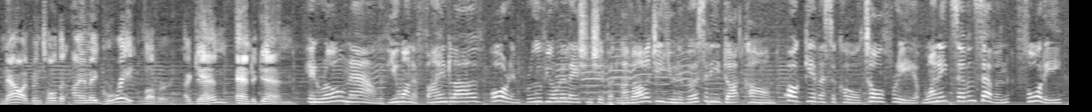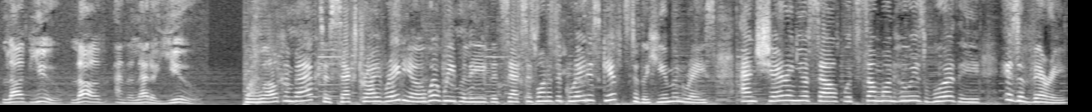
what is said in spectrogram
Now I've been told that I am a great lover again and again. Enroll now if you want to find love or improve your relationship at loveologyuniversity.com or give us a call toll free at 1 877 40 Love You. Love and the letter U. Welcome back to Sex Drive Radio, where we believe that sex is one of the greatest gifts to the human race, and sharing yourself with someone who is worthy is a very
